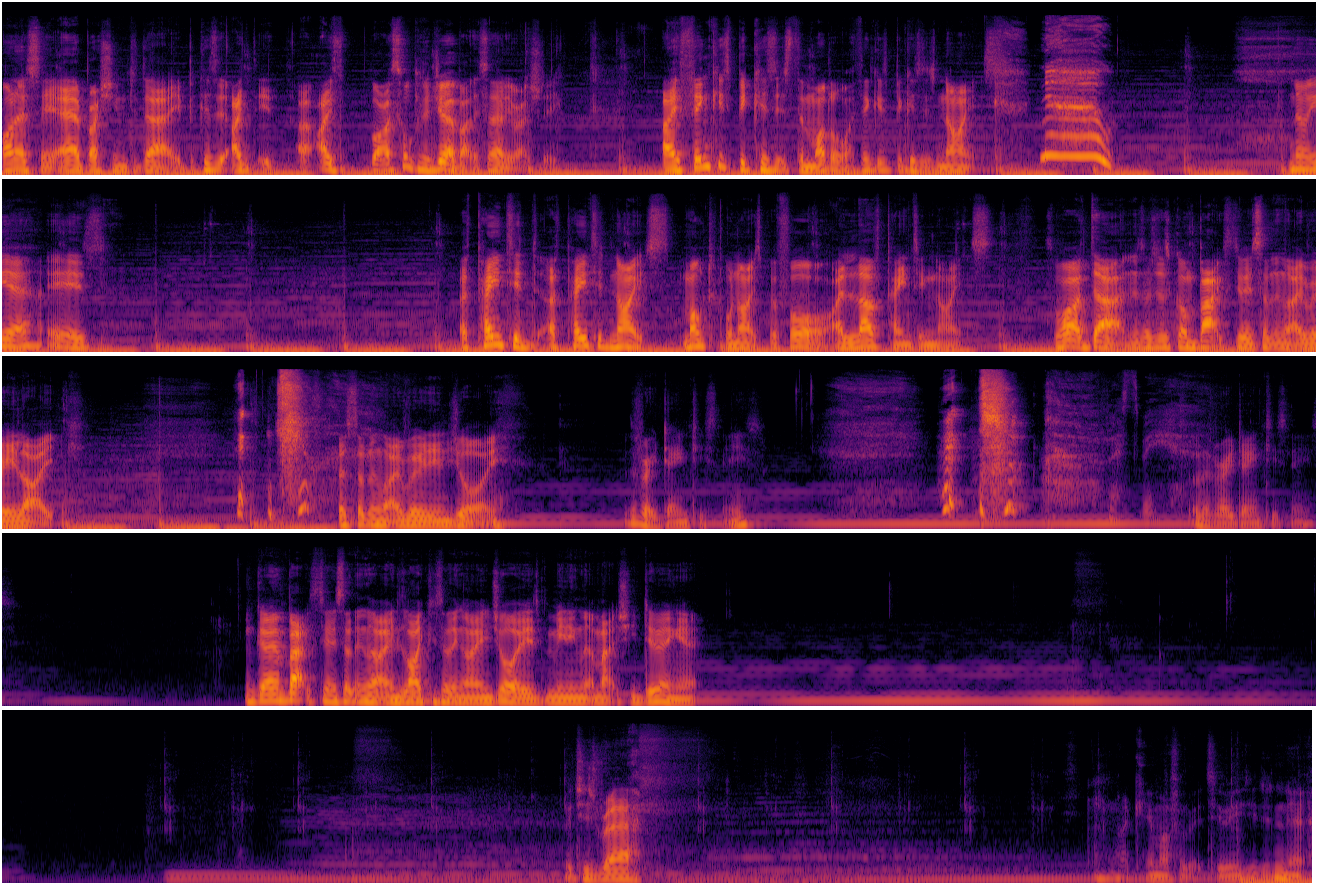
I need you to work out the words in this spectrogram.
Honestly airbrushing today because it, I, it, I I- well I was talking to Joe about this earlier actually. I think it's because it's the model. I think it's because it's knights. No! No, yeah, it is. I've painted I've painted knights multiple nights before. I love painting knights. So what I've done is I've just gone back to doing something that I really like. or something that I really enjoy. It's a very dainty sneeze. Bless me. That was a very dainty sneeze. And going back to doing something that I like and something I enjoy is meaning that I'm actually doing it. Which is rare. That came off a bit too easy, didn't it?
